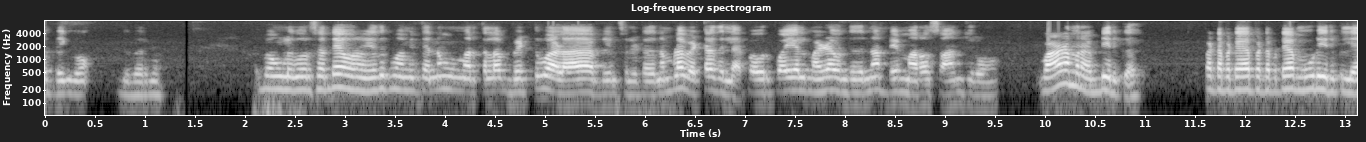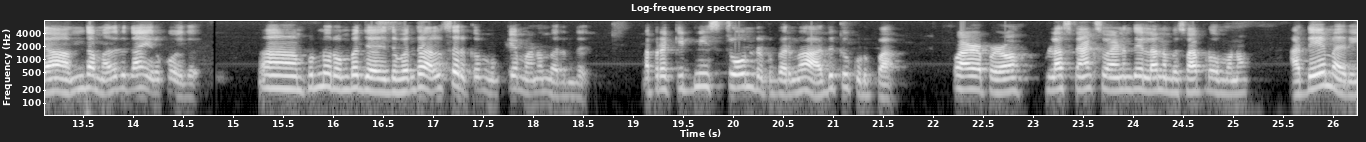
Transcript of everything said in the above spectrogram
அப்படிங்குவோம். இது பாருங்க. இப்போ உங்களுக்கு ஒரு சந்தேகம் வரும். எதுக்கு மாமி தென்னை மரத்தெல்லாம் வெட்டுவாளா? அப்படின்னு சொல்லிட்டு. அது நம்மளா வெட்டுறதில்ல. இப்போ ஒரு புயல் மழை வந்ததுன்னா அப்படியே மரம் சாஞ்சிரும். வாழை மரம் எப்படி இருக்குது பட்டை பட்டையா மூடி இருக்கு இல்லையா? அந்த மாதிரி தான் இருக்கும் இது. புண்ணு ரொம்ப ஜ இது வந்து அல்சருக்கு முக்கியமான மருந்து. அப்புறம் கிட்னி ஸ்டோன் இருக்கு பாருங்க அதுக்கு கொடுப்பா. வாழைப்பழம் ஃபுல்லாக ஸ்நாக்ஸ் வாங்கினதே எல்லாம் நம்ம சாப்பிடுவோமோ அதே மாதிரி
